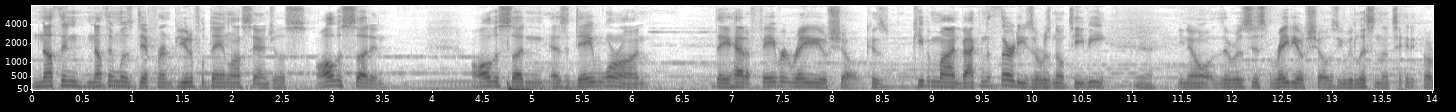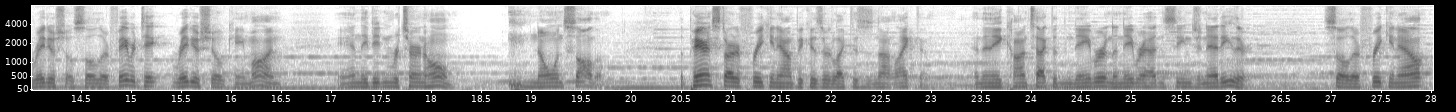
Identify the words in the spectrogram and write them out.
Nothing, nothing was different. Beautiful day in Los Angeles. All of a sudden, all of a sudden, as the day wore on, they had a favorite radio show. Because keep in mind, back in the 30s, there was no TV. Yeah. You know, there was just radio shows. You would listen to t- a radio show. So their favorite ta- radio show came on, and they didn't return home. no one saw them. The parents started freaking out because they're like, "This is not like them." And then they contacted the neighbor, and the neighbor hadn't seen Jeanette either. So they're freaking out.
